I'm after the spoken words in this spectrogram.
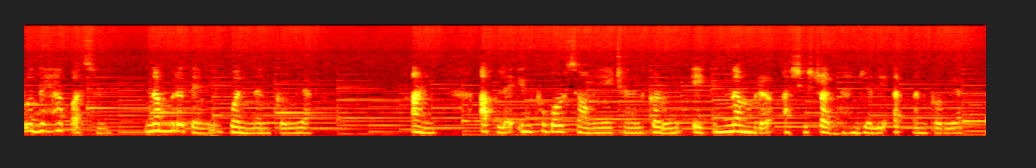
हृदयापासून नम्रतेने वंदन करूया. आणि आपल्या इन्फोबॉट स्वामी चॅनलकडून एक नम्र अशी श्रद्धांजली अर्पण करूया.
